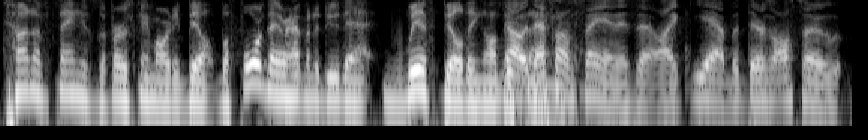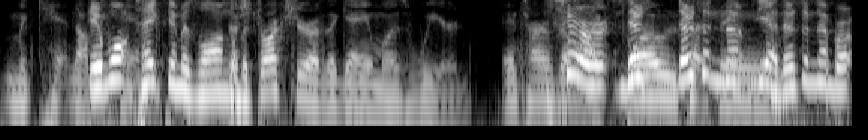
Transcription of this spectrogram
ton of things the first game already built. Before they were having to do that with building all these No, things. that's what I'm saying. Is that like yeah, but there's also mechan- not It won't take them as long as The a- structure of the game was weird in terms Sure, of like there's there's a num- yeah, there's a number.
